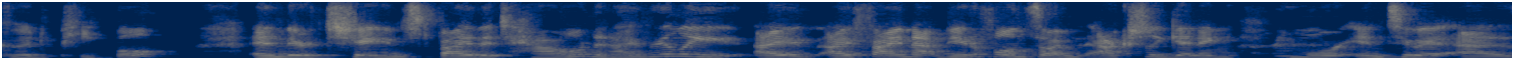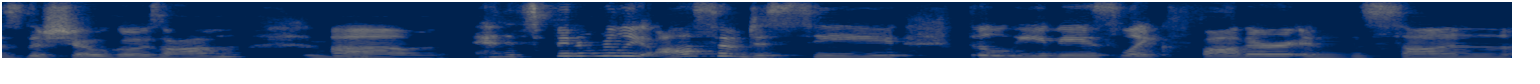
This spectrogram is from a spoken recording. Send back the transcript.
good people and they're changed by the town. And i really i i find that beautiful. And so i'm actually getting more into it as the show goes on. Mm-hmm. um, and it's been really awesome to see the levy's like father and son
